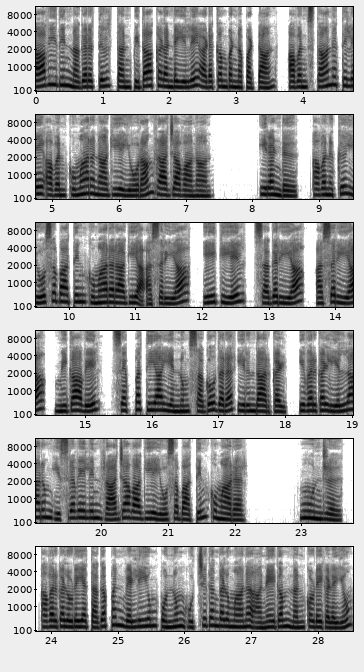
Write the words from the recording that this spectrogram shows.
தாவீதின் நகரத்தில் தன் பிதாக்களண்டையிலே அடக்கம் பண்ணப்பட்டான். அவன் ஸ்தானத்திலே அவன் குமாரனாகிய யோராம் ராஜாவானான். இரண்டு. அவனுக்கு யோசபாத்தின் குமாரராகிய அசரியா ஏகியேல் சகரியா அசரியா மிகாவேல் செப்பத்தியா என்னும் சகோதரர் இருந்தார்கள். இவர்கள் எல்லாரும் இஸ்ரவேலின் ராஜாவாகிய யோசபாத்தின் குமாரர். மூன்று. அவர்களுடைய தகப்பன் வெள்ளியும் பொன்னும் உச்சிதங்களுமான அநேகம் நன்கொடைகளையும்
